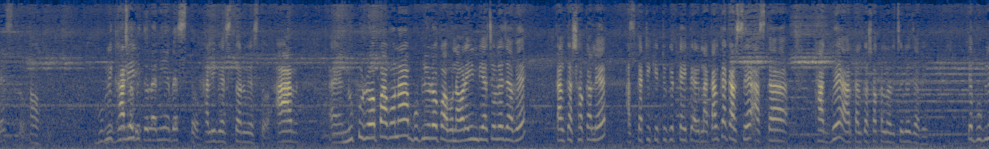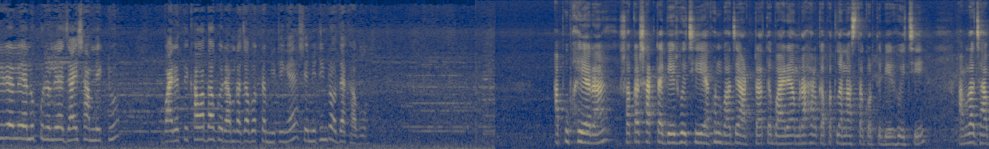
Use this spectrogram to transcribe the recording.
ব্যস্ত। বুবলি খালি তোলা নিয়ে ব্যস্ত। খালি ব্যস্ত আর ব্যস্ত। আর নুপুরও পাবো না বুবলিরও পাবো না। ওরা ইন্ডিয়া চলে যাবে কালকা সকালে। আজকা টিকিট টিকিট কাইতে না, কালকা কাটছে, আজকা থাকবে আর কালকা সকালে চলে যাবে। তো বুবলিরে লিয়ে নুপুরে লিয়ে যাই সামনে একটু। বাইরেতে খাওয়া দাওয়া করে আমরা যাব একটা মিটিংয়ে সেই মিটিংটাও দেখাবো। আপু ভাইয়ারা, সকাল সাতটায় বের হয়েছি, এখন বাজে আটটাতে বাইরে আমরা হালকা পাতলা নাস্তা করতে বের হয়েছি। আমরা যাব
